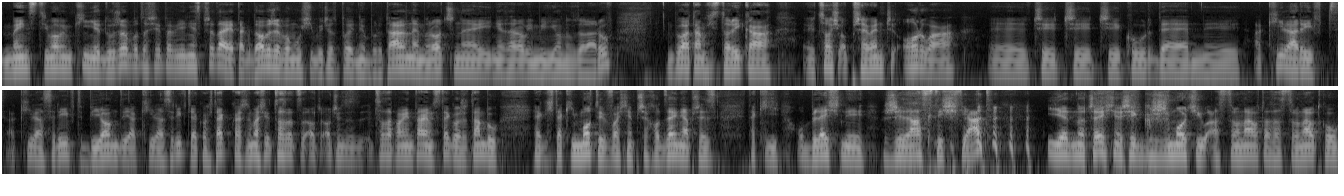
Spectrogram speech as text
mainstreamowym kinie dużo, bo to się pewnie nie sprzedaje tak dobrze, bo musi być odpowiednio brutalne, mroczne i nie zarobi milionów dolarów. Była tam historyjka, coś o przełęczy orła, Y, czy, czy, czy kurde y, Aquila Rift, Aquilas Rift, Beyond Aquilas Rift, jakoś tak, w każdym razie to, o czym, co zapamiętałem z tego, że tam był jakiś taki motyw właśnie przechodzenia przez taki obleśny, żylasty świat i jednocześnie się grzmocił astronauta z astronautką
